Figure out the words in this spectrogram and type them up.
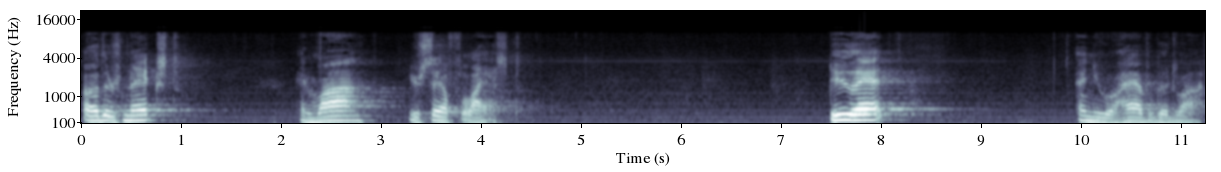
others next, and Y, yourself last. Do that and you will have a good life.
